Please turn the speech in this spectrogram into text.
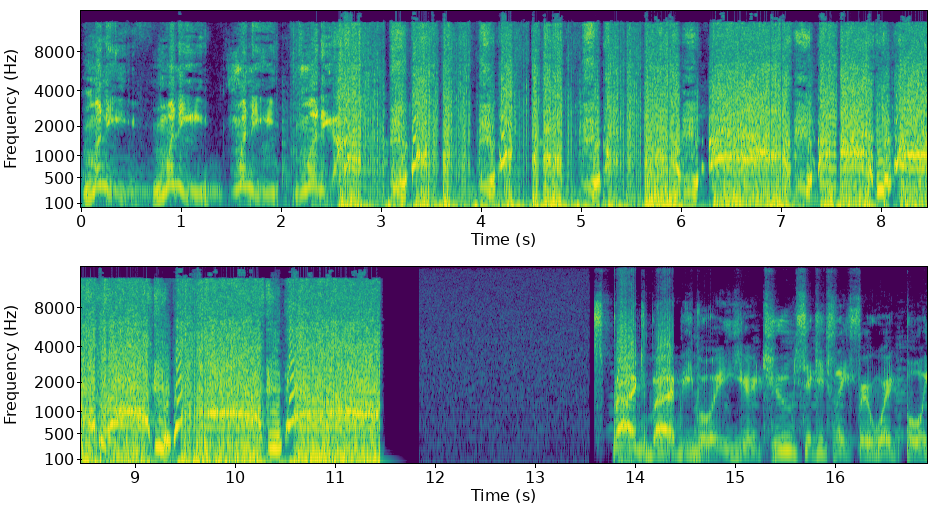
Money, money, money, money. SpongeBob, boy, you're two seconds late for work, boy.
